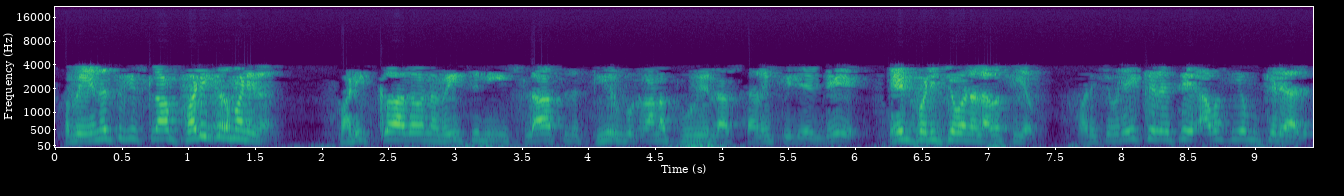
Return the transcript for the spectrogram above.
அப்ப எனத்துக்கு இஸ்லாம் படிக்கிற மனிதன். படிக்காதவனை வைத்து நீ இஸ்லாத்துல தீர்வு காண புரியல என்றே ஏன் படிச்சவனல் அவசியம். படித்தவனே கிடையாது அவசியம் கிடையாது.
